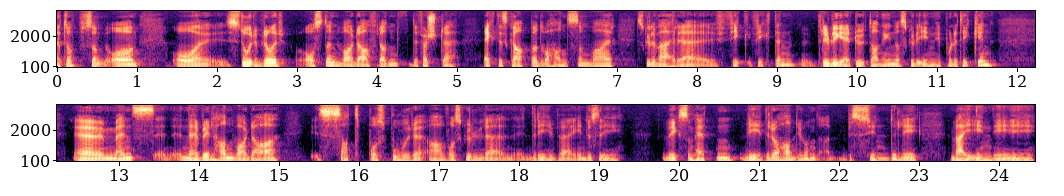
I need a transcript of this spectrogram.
nettopp. Som, og, og, storebror Austin var da fra den, det første ekteskapet, og det var han som var, skulle være, fikk, fikk den privilegerte utdanningen og skulle inn i politikken. Eh, mens Neville han var da satt på sporet av å skulle drive industrivirksomheten videre, og hadde jo en besynderlig vei inn i,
